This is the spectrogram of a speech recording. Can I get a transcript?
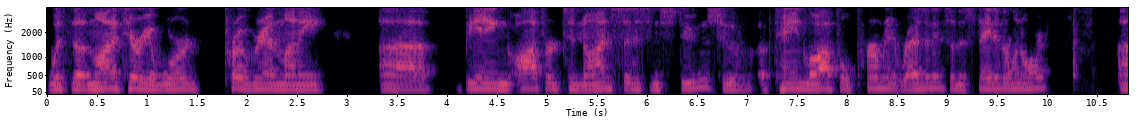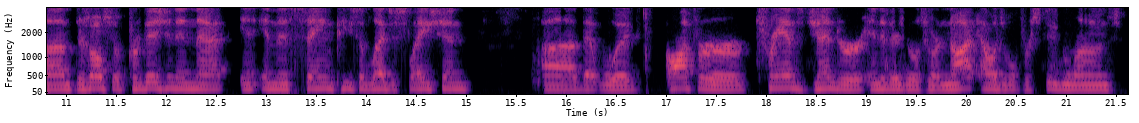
with the monetary award program money uh, being offered to non-citizen students who have obtained lawful permanent residence in the state of Illinois. Um, there's also a provision in that in, in this same piece of legislation uh, that would offer transgender individuals who are not eligible for student loans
